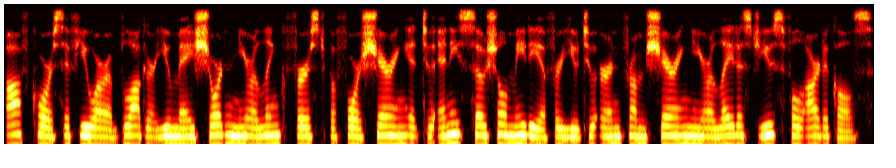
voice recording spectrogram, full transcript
Of course if you are a blogger you may shorten your link first before sharing it to any social media for you to earn from sharing your latest useful articles.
